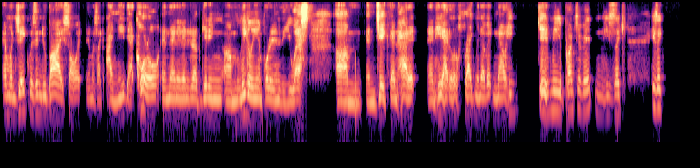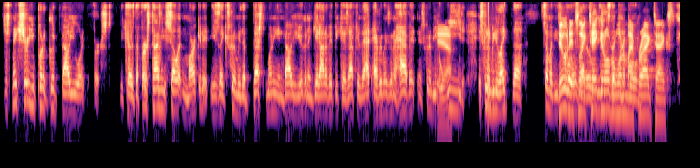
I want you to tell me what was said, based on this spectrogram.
And when Jake was in Dubai, saw it and was like, "I need that coral," and then it ended up getting um, legally imported into the U.S. Um, and Jake then had it, and he had a little fragment of it, and now he gave me a bunch of it, and he's like, he's like, just make sure you put a good value on it first, because the first time you sell it and market it, he's like, it's going to be the best money and value you're going to get out of it, because after that, everybody's going to have it, and it's going to be Yeah. a weed. It's going to be like the some of these. Dude, it's like taking over one of my frag tanks.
